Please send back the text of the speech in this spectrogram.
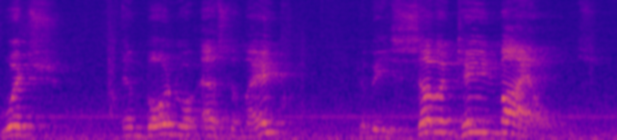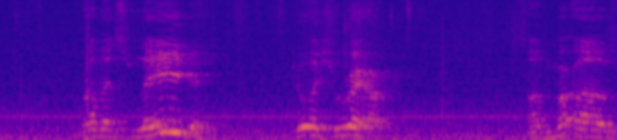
which Imboden will estimate to be 17 miles from its lead to its rear of, of,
